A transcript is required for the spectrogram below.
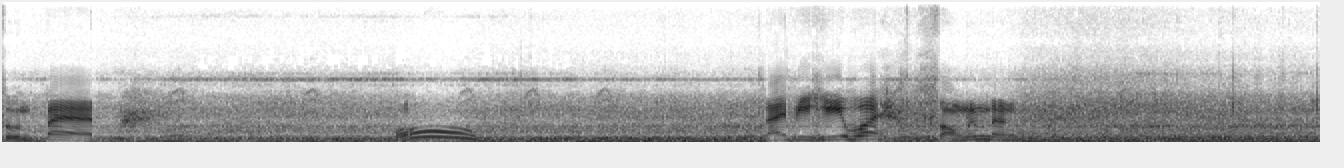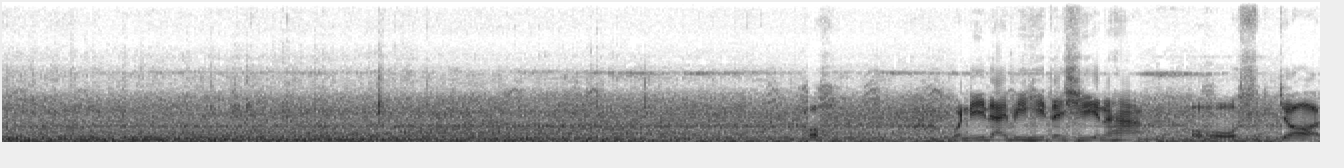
ศูนย์แปดโอ้ ได้พีฮีเว้ยสองหนึ่งหนึ่งวันนี้ได้พี่ฮิตาชินะฮะ โอ้โห สุดยอด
